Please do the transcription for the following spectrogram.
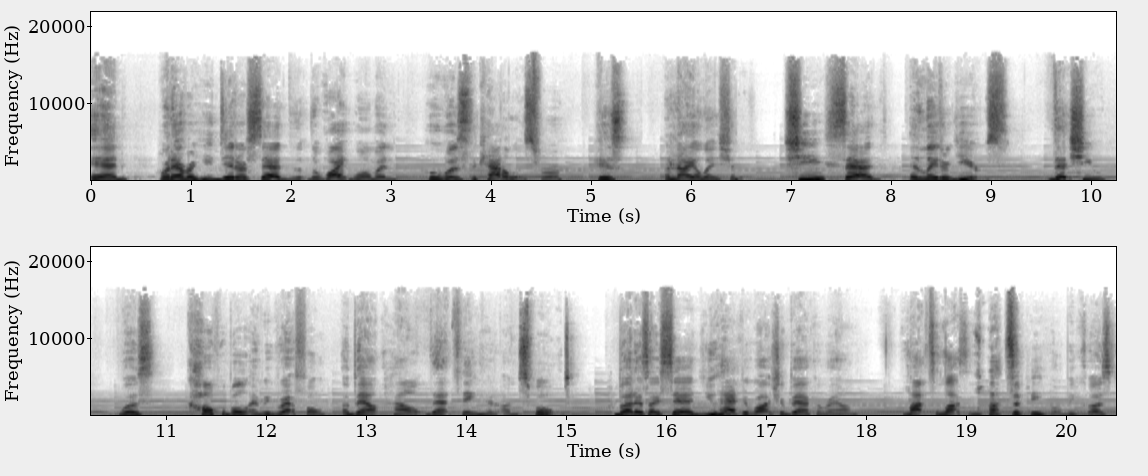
And whatever he did or said, the, the white woman who was the catalyst for his annihilation, she said in later years that she was culpable and regretful about how that thing had unspooled. But as I said, you had to watch your back around lots and lots and lots of people because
